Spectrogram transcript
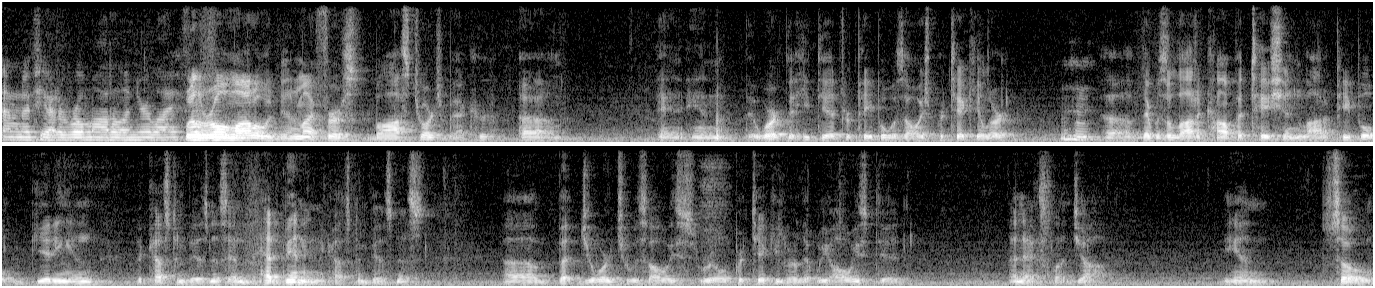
I don't know if you had a role model in your life. Well, a role model would have been my first boss, George Becker. Um, and, and the work that he did for people was always particular. hmm Uh, there was a lot of competition, a lot of people getting in the custom business and had been in the custom business. Uh, but George was always real particular that we always did an excellent job. And so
